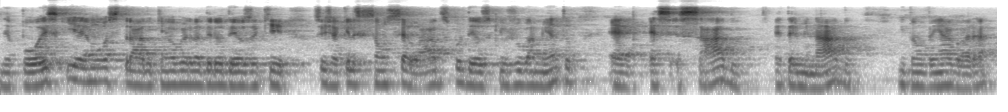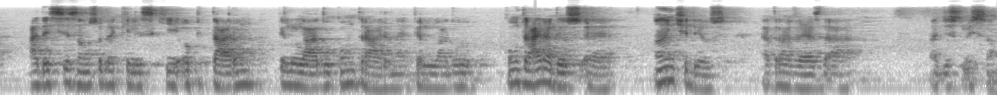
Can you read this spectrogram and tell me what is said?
Depois que é mostrado quem é o verdadeiro Deus aqui, ou seja, aqueles que são selados por Deus, que o julgamento é, é cessado, é terminado, então vem agora a decisão sobre aqueles que optaram pelo lado contrário, né? pelo lado contrário a Deus, é, anti-Deus, através da, da destruição.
